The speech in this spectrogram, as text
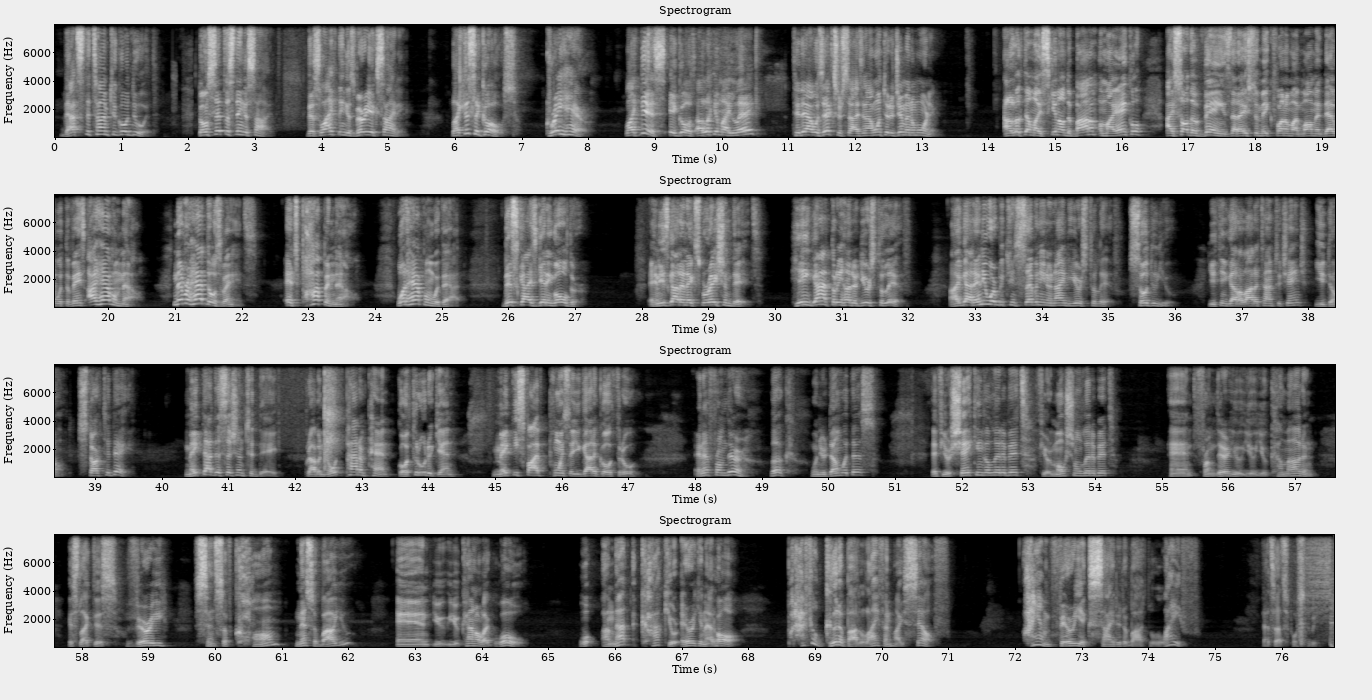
That's the time to go do it. Don't set this thing aside. This life thing is very exciting. Like this, it goes. Gray hair. Like this, it goes. I look at my leg. Today I was exercising. I went to the gym in the morning. I looked at my skin on the bottom of my ankle. I saw the veins that I used to make fun of my mom and dad with the veins. I have them now. Never had those veins. It's popping now. What happened with that? This guy's getting older and he's got an expiration date. He ain't got 300 years to live. I got anywhere between 70 to 90 years to live. So do you. You think you got a lot of time to change? You don't. Start today. Make that decision today. Grab a notepad and pen, go through it again, make these five points that you got to go through. And then from there, look, when you're done with this, if you're shaking a little bit, if you're emotional a little bit, and from there you you you come out and it's like this very sense of calmness about you. And you, you kind of like, whoa, whoa, I'm not cocky or arrogant at all, but I feel good about life and myself. I am very excited about life. That's it's supposed to be.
